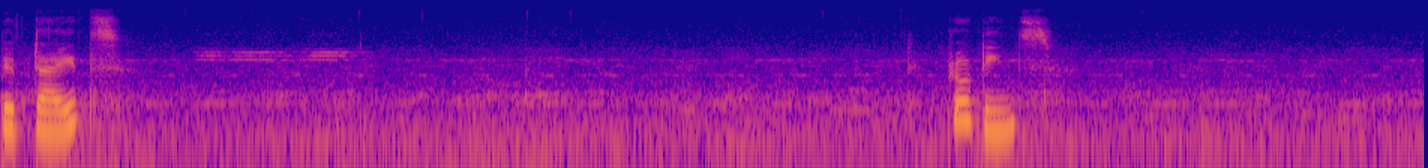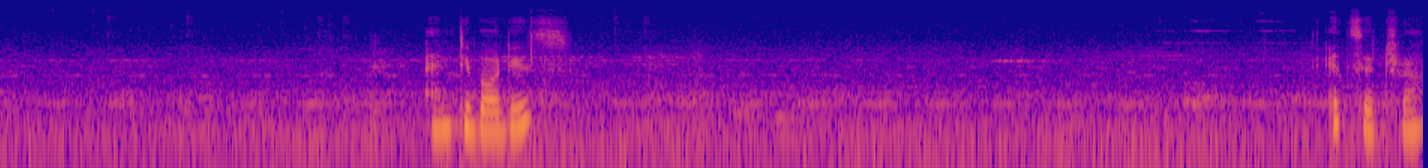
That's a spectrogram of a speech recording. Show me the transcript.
peptides proteins antibodies etc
